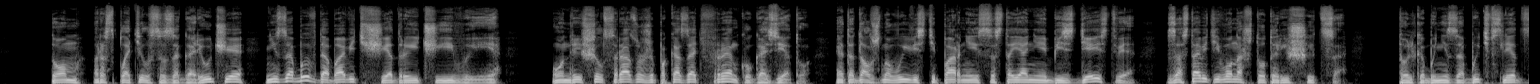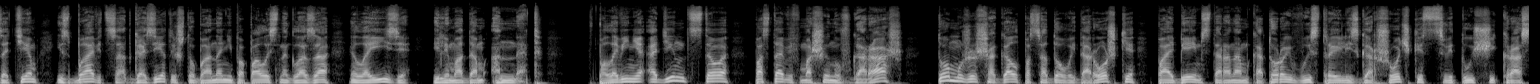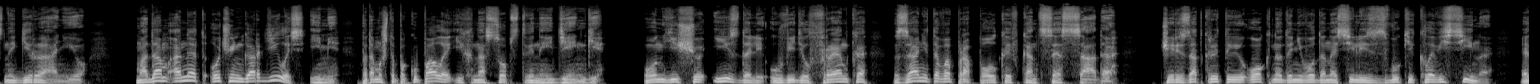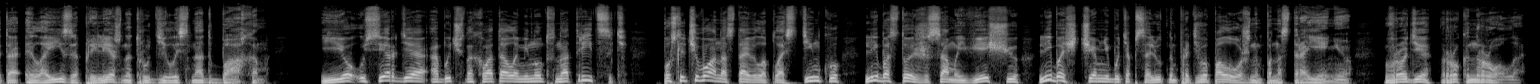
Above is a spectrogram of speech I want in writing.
Том расплатился за горючее, не забыв добавить щедрые чаевые. Он решил сразу же показать Фрэнку газету. Это должно вывести парня из состояния бездействия, заставить его на что-то решиться. Только бы не забыть вслед за тем избавиться от газеты, чтобы она не попалась на глаза Элоизе или мадам Аннет — в половине одиннадцатого, поставив машину в гараж, том уже шагал по садовой дорожке, по обеим сторонам которой выстроились горшочки с цветущей красной геранью. Мадам Аннет очень гордилась ими, потому что покупала их на собственные деньги. Он еще издали увидел Фрэнка, занятого прополкой в конце сада. Через открытые окна до него доносились звуки клавесина. Это Элоиза прилежно трудилась над Бахом — ее усердия обычно хватало минут на тридцать, после чего она ставила пластинку либо с той же самой вещью, либо с чем-нибудь абсолютно противоположным по настроению, вроде рок-н-ролла.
